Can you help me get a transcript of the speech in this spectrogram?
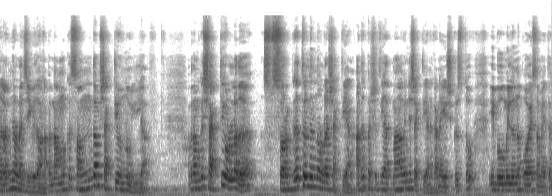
നിറഞ്ഞുള്ള ജീവിതമാണ്. അപ്പം നമുക്ക് സ്വന്തം ശക്തിയൊന്നുമില്ല. അപ്പം നമുക്ക് ശക്തി ഉള്ളത് സ്വർഗത്തിൽ നിന്നുള്ള ശക്തിയാണ്. അത് പരിശുദ്ധാത്മാവിന്റെ ശക്തിയാണ്. കാരണം യേശു ക്രിസ്തു ഈ ഭൂമിയിൽ നിന്ന് പോയ സമയത്ത്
